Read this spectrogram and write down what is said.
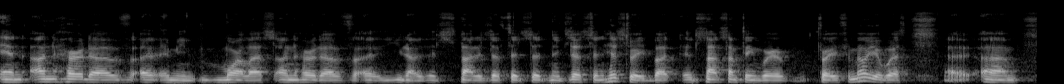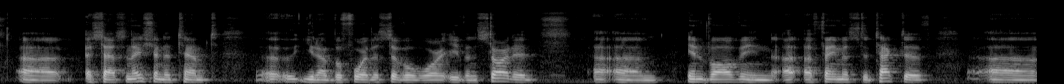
an unheard of, uh, I mean, more or less unheard of, uh, you know, it's not as if this didn't exist in history, but it's not something we're very familiar with. Uh, um, uh, assassination attempt uh, you know, before the Civil War even started, uh, um, involving a, a, famous detective, uh,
